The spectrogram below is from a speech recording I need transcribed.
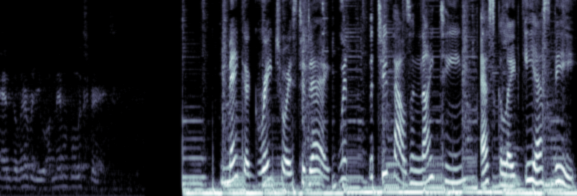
and deliver you a memorable experience. Make a great choice today with the 2019 Escalade ESV.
